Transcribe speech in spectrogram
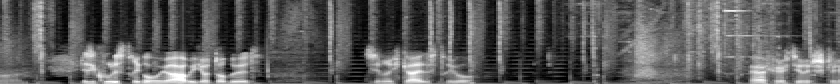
waren. Das ist ein cooles Trikot, ja, habe ich auch doppelt. Ziemlich geiles Trio. Ja, ich kann euch theoretisch gleich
